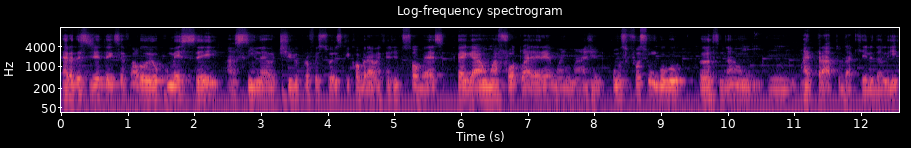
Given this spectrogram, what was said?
era desse jeito aí que você falou. Eu comecei assim, né? Eu tive professores que cobravam que a gente soubesse pegar uma foto aérea, uma imagem, como se fosse um Google Earth, né? Um, um retrato daquele dali,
